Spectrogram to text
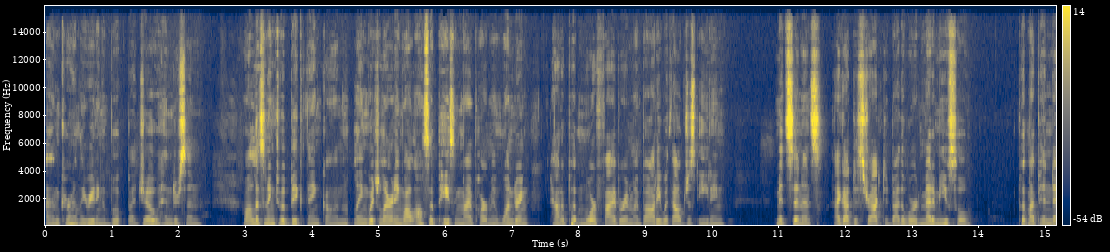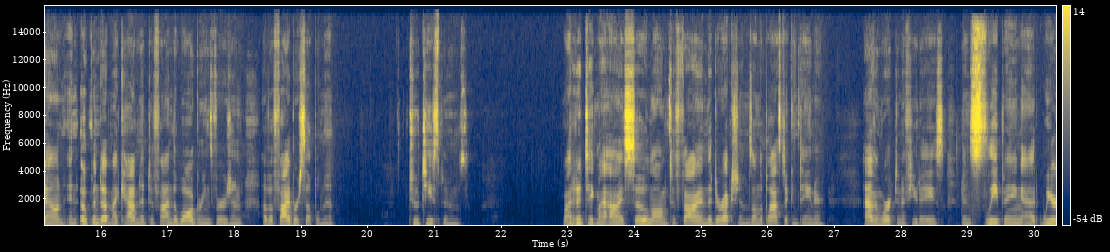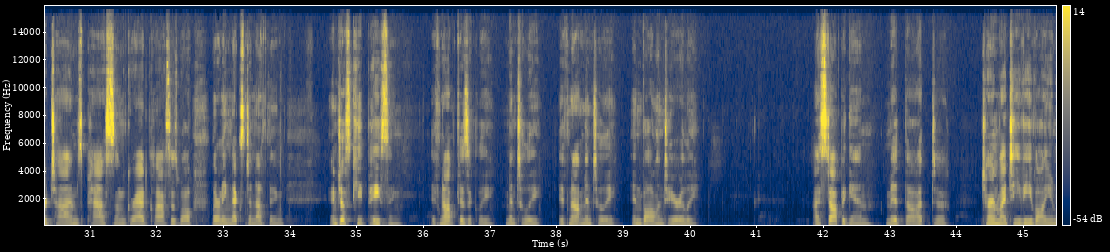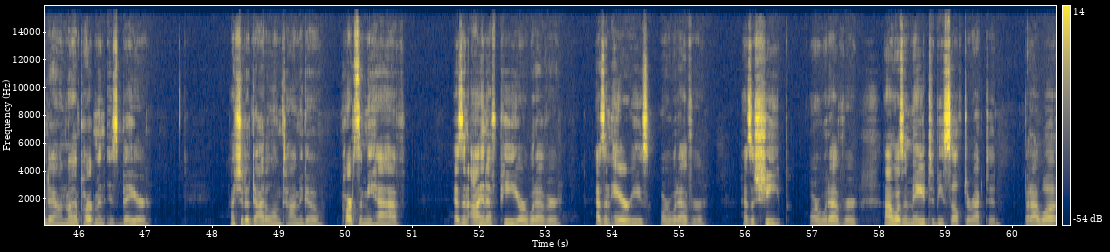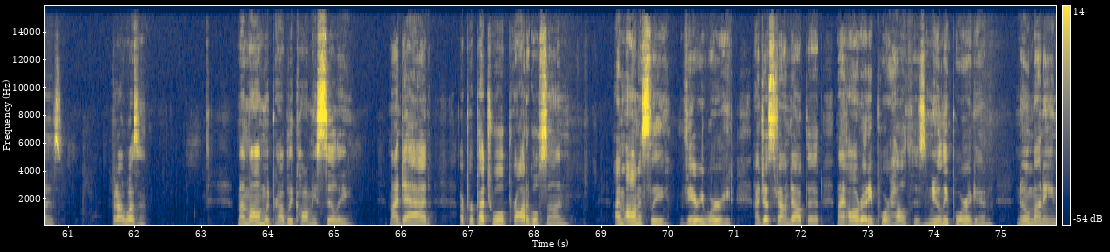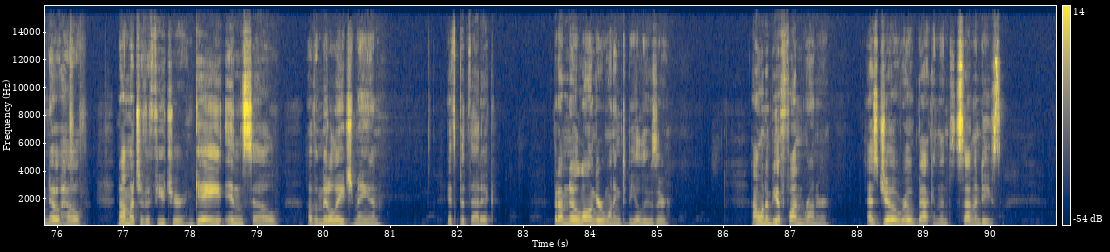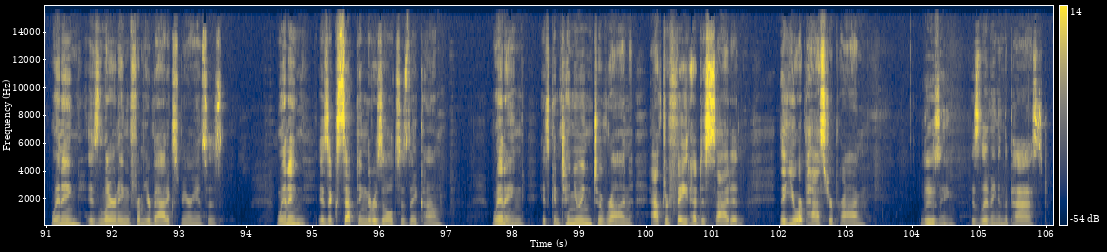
I'm currently reading a book by Joe Henderson while listening to a big think on language learning while also pacing my apartment, wondering how to put more fiber in my body without just eating. Mid sentence, I got distracted by the word Metamucil, put my pen down, and opened up my cabinet to find the Walgreens version of a fiber supplement. Two teaspoons. Why did it take my eyes so long to find the directions on the plastic container? I haven't worked in a few days, been sleeping at weird times, passed some grad classes while learning next to nothing, and just keep pacing, if not physically, mentally, if not mentally, involuntarily. I stop again, mid thought, to turn my TV volume down. My apartment is bare. I should have died a long time ago. Parts of me have. As an INFP or whatever, as an Aries or whatever, as a sheep or whatever. I wasn't made to be self directed, but I was. But I wasn't. My mom would probably call me silly. My dad, a perpetual prodigal son. I'm honestly very worried. I just found out that my already poor health is newly poor again. No money, no health, not much of a future, gay incel of a middle aged man. It's pathetic. But I'm no longer wanting to be a loser. I want to be a fun runner. As Joe wrote back in the 70s, winning is learning from your bad experiences. Winning is accepting the results as they come. Winning is continuing to run after fate had decided that you are past your prime. Losing is living in the past.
